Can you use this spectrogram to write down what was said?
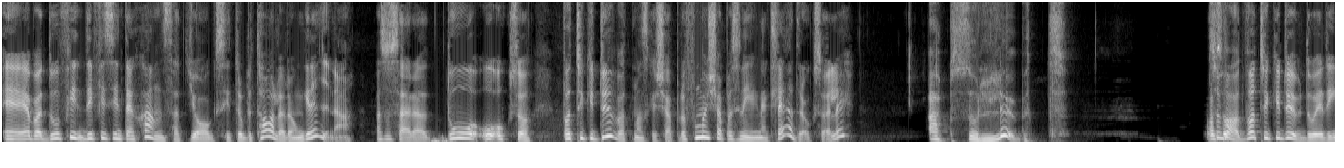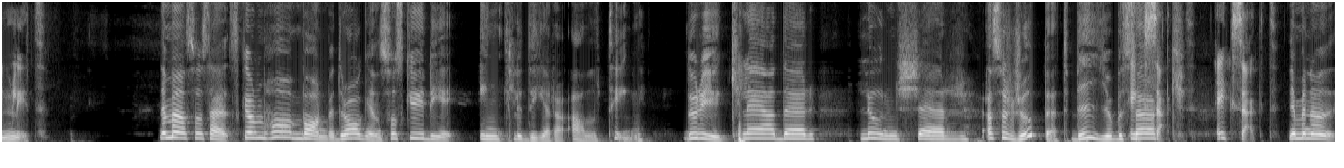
Eh, jag bara, då fin- det finns inte en chans att jag sitter och betalar de grejerna. Alltså så här, då och också, vad tycker du att man ska köpa? Då får man köpa sina egna kläder också, eller? Absolut. Alltså- så vad, vad tycker du då är rimligt? Nej, men alltså så här, ska de ha barnbidragen så ska ju det inkludera allting. Då är det ju kläder, luncher, alltså rubbet, biobesök. Exakt. Exakt. Jag menar,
